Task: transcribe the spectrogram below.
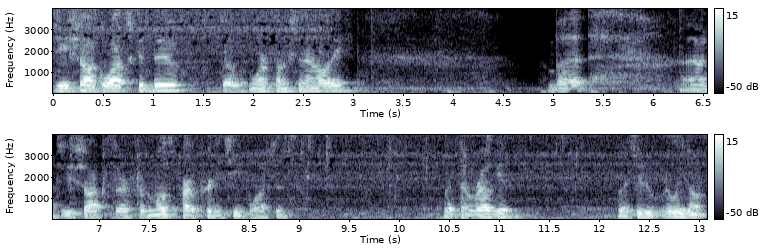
G-Shock watch could do, but with more functionality. But uh, G-Shocks are, for the most part, pretty cheap watches. But they're rugged, but you really don't,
